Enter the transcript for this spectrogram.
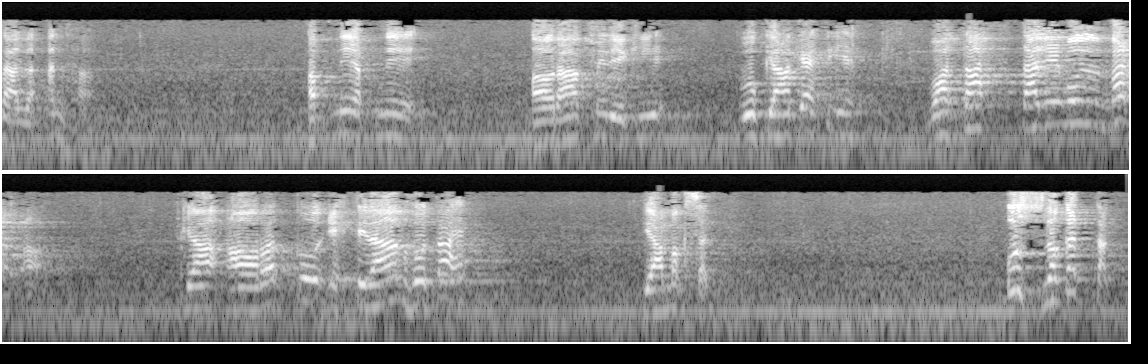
تعالی عنہا اپنے اپنے اوراق میں دیکھیے، وہ کیا کہتی ہے؟ وہ تعلیم المرد کیا عورت کو احترام ہوتا ہے کیا مقصد؟ اس وقت تک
